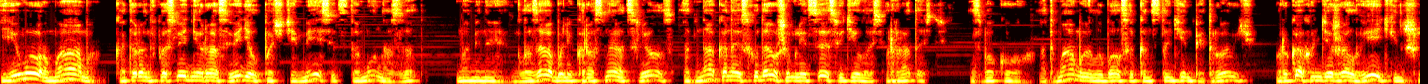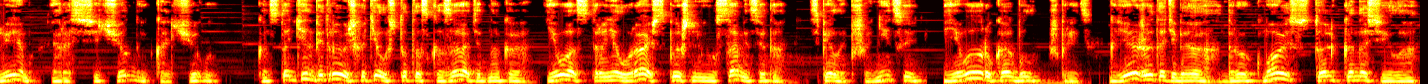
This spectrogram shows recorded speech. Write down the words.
Его мама, которую он в последний раз видел почти месяц тому назад. Мамины глаза были красны от слез, однако на исхудавшем лице светилась радость. Сбоку от мамы улыбался Константин Петрович. В руках он держал Витькин шлем и рассеченную кольчугу. Константин Петрович хотел что-то сказать, однако его отстранил врач с пышными усами цвета спелой пшеницы. В его руках был шприц. «Где же это тебя, друг мой, столько носило?»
